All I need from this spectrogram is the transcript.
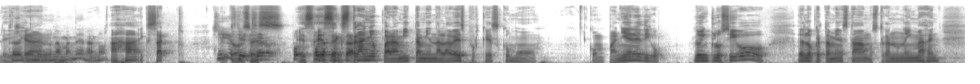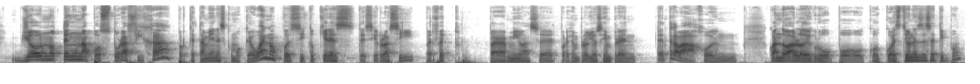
le dijeran... de una manera, ¿no? Ajá, exacto. Sí, es que, o sea, Entonces, po- es, es extraño para mí también a la vez, porque es como compañero, digo, lo inclusivo es lo que también estaba mostrando una imagen. Yo no tengo una postura fija, porque también es como que, bueno, pues si tú quieres decirlo así, perfecto. Para mí va a ser, por ejemplo, yo siempre en, en trabajo, en, cuando hablo de grupo, cu- cuestiones de ese tipo,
